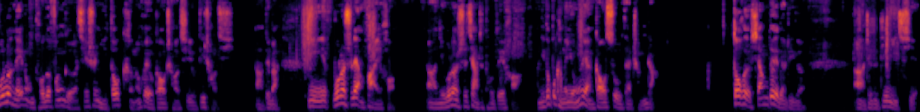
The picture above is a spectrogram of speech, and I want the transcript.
无论哪种投资风格，其实你都可能会有高潮期，有低潮期啊，对吧？你无论是量化也好啊，你无论是价值投资也好，你都不可能永远高速在成长。都会有相对的这个啊，这个低迷期。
